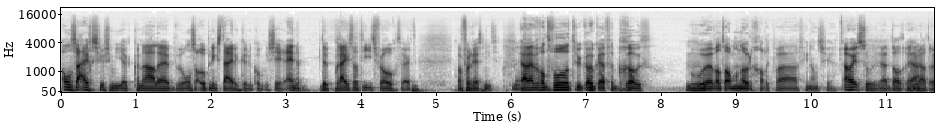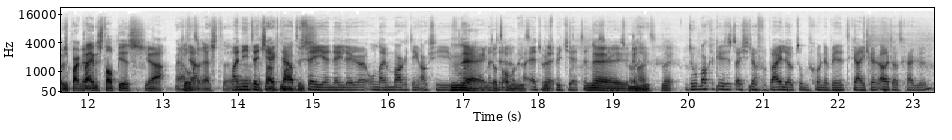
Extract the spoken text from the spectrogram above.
onze eigen social media kanalen hebben we onze openingstijden kunnen communiceren. En de, de prijs dat die iets verhoogd werd. Maar voor de rest niet. Ja, we hebben van tevoren natuurlijk ook even begroot. Mhm. Hoe, eh, wat we allemaal nodig hadden qua financiën. Oh, sorry. Ja, dat Ja, inderdaad dus ook. een paar Ja. kleine stapjes. Ja, Ja, klopt. De rest, eh, maar niet dat best je echt daar per automatisch. se een hele eh, online marketingactie voor Nee, met dat allemaal niet. AdWords Nee. budget. En Nee, dat echt niet. Nee. Hoe makkelijk is het als je er voorbij loopt om gewoon naar binnen te kijken en oh, dat ga ik doen?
